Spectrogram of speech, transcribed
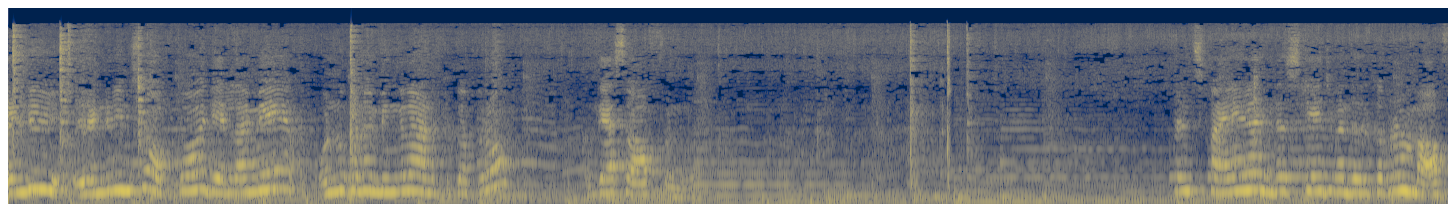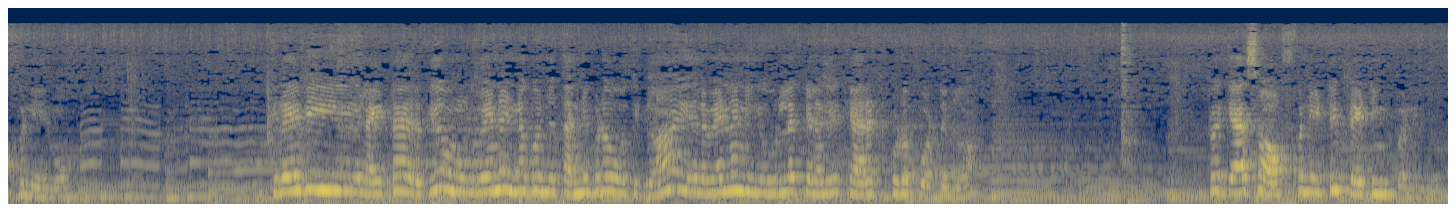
ரெண்டு ரெண்டு நிமிஷம் வைப்போம் இது எல்லாமே ஒண்ணு கொண்டு மிங்கிள் ஆனதுக்கு அப்புறம் கேஸ் ஆஃப் பண்ணுவோம் ஃப்ரெண்ட்ஸ் ஃபைனலாக இந்த ஸ்டேஜ் வந்ததுக்கு அப்புறம் நம்ம ஆஃப் பண்ணிடுவோம். கிரேவி லைட்டா இருக்கு. உங்களுக்கு வேணா இன்னும் கொஞ்சம் தண்ணி கூட ஊத்திக்கலாம். இதுல வேணா நீங்க உருளைக்கிழங்கு கேரட் கூட போட்டுக்கலாம். இப்ப கேஸ் ஆஃப் பண்ணிட்டு பிளேட்டிங் பண்ணிடுவோம்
